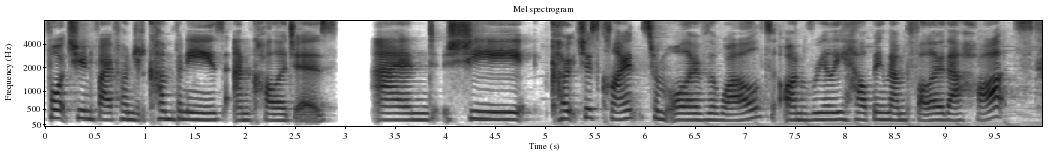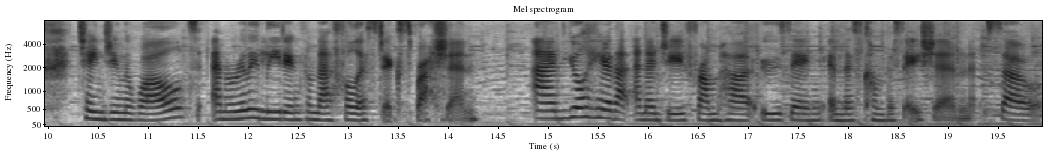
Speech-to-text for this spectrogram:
Fortune 500 companies, and colleges. And she coaches clients from all over the world on really helping them follow their hearts, changing the world, and really leading from their fullest expression. And you'll hear that energy from her oozing in this conversation. So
